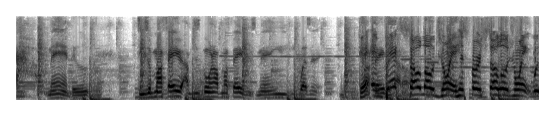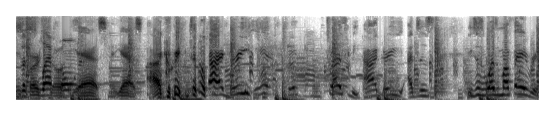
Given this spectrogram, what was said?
ah, man, dude, these are my favorite. I'm just going off my favorites, man. He, he wasn't. Dak, and favorite Dak's at all. solo joint, his first solo joint was His a slept on. Yes, yes, I agree, too. I agree. Yeah, trust me, I agree. I just, he just wasn't my favorite.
